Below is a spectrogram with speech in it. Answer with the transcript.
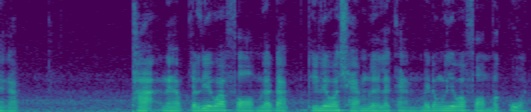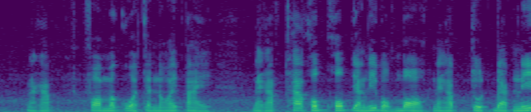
นะครับ พระนะครับจะเรียกว่าฟอร์มระดับที่เรียกว่าแชมป์เลยแล้วกัน ไม่ต้องเรียกว่าฟอร์มประกวดนะครับ ฟอร์มประกวดจะน้อยไปนะครับ ถ้าครบครบอย่างที่ผมบอกนะครับ จุดแบบนี้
